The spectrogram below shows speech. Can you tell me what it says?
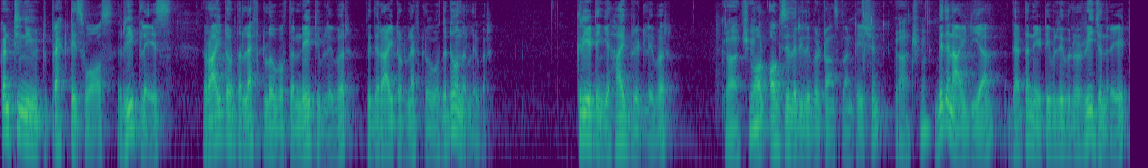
continued to practice was replace right or the left lobe of the native liver with the right or left lobe of the donor liver, creating a hybrid liver Gotcha. called auxiliary liver transplantation. Gotcha. with an idea that the native liver will regenerate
